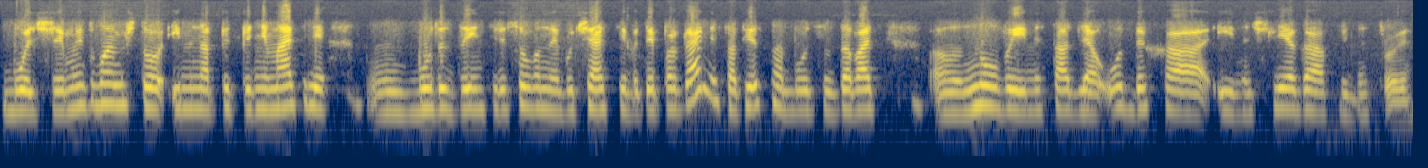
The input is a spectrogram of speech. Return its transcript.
больше. И мы думаем, что именно предприниматели будут заинтересованы в участии в этой программе, соответственно, будут создавать э, новые места для отдыха и ночлега в Приднестровье.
